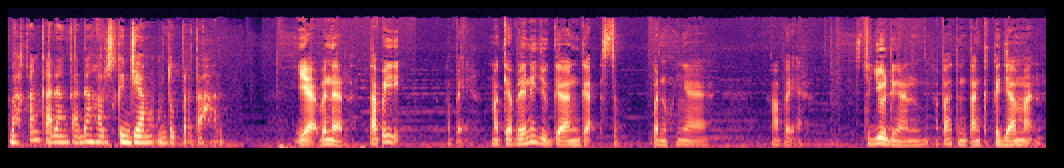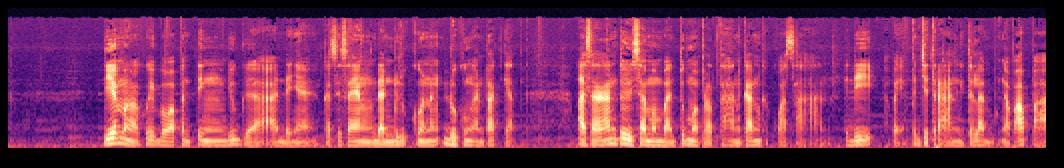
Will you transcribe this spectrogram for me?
bahkan kadang-kadang harus kejam untuk bertahan. Ya benar, tapi apa ya? Machiavelli ini juga nggak sepenuhnya apa ya? Setuju dengan apa tentang kekejaman dia mengakui bahwa penting juga adanya kasih sayang dan dukungan, dukungan rakyat. Asalkan tuh bisa membantu mempertahankan kekuasaan. Jadi apa ya pencitraan gitulah nggak apa-apa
